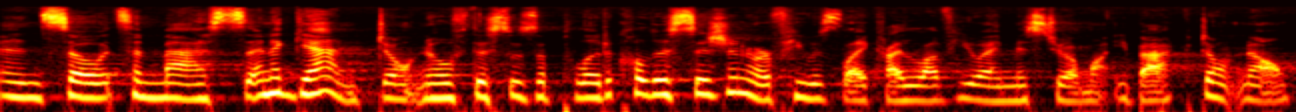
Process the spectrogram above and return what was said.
and so it's a mess. And again, don't know if this was a political decision or if he was like, I love you, I missed you, I want you back. Don't know.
